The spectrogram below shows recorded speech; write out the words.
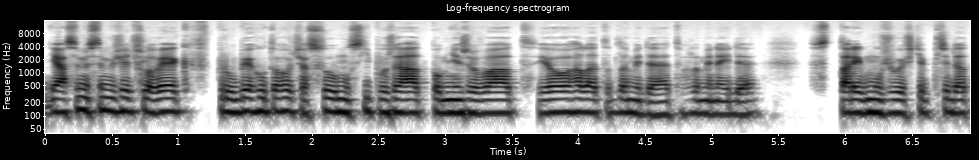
já si myslím, že člověk v průběhu toho času musí pořád poměřovat, jo, hele, tohle mi jde, tohle mi nejde. Tady můžu ještě přidat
